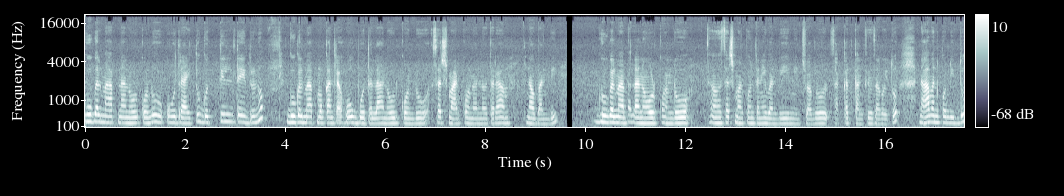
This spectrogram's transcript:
ಗೂಗಲ್ ಮ್ಯಾಪ್ನ ನೋಡಿಕೊಂಡು ಹೋದ್ರಾಯ್ತು ಗೊತ್ತಿಲ್ಲದೆ ಇದ್ರೂ ಗೂಗಲ್ ಮ್ಯಾಪ್ ಮುಖಾಂತರ ಹೋಗ್ಬೋದಲ್ಲ ನೋಡಿಕೊಂಡು ಸರ್ಚ್ ಮಾಡಿಕೊಂಡು ಅನ್ನೋ ಥರ ನಾವು ಬಂದ್ವಿ. ಗೂಗಲ್ ಮ್ಯಾಪೆಲ್ಲ ನೋಡಿಕೊಂಡು ಸರ್ಚ್ ಮಾಡ್ಕೊತಾನೆ ಬಂದ್ವಿ. ನಿಜವಾಗ್ಲೂ ಸಖತ್ ಕನ್ಫ್ಯೂಸ್ ಆಗೋಯಿತು. ನಾವು ಅಂದ್ಕೊಂಡಿದ್ದು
